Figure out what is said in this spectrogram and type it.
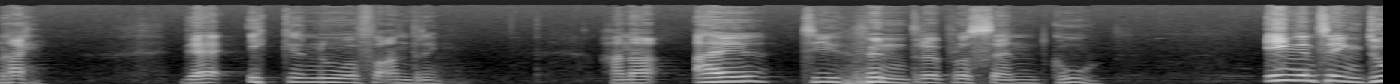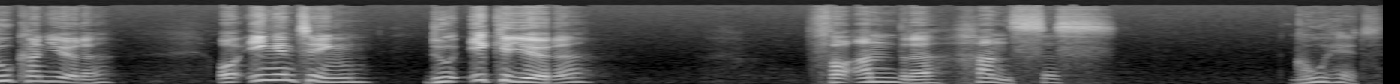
Nei. Det er ikke noe forandring. Han er alltid 100% god. Ingenting du kan gjøre, og ingenting du ikke gjør, forandrer hans godhet.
